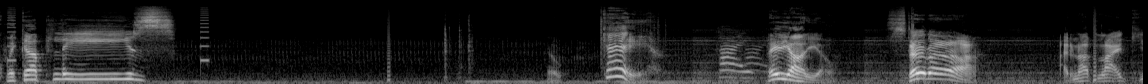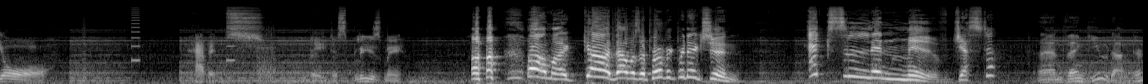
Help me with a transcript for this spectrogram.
Quicker, please. Okay, Hi. play the audio. Stay there! I do not like your habits. They displease me. oh my god, that was a perfect prediction! Excellent move, Jestre. And thank you, Doctor.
